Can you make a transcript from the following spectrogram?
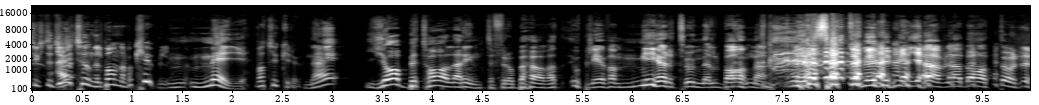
Tyckte du Nej. att tunnelbanan var kul? n- nej, Vad tycker du? nej. Jag betalar inte för att behöva uppleva mer tunnelbana när jag sätter mig vid min jävla dator.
